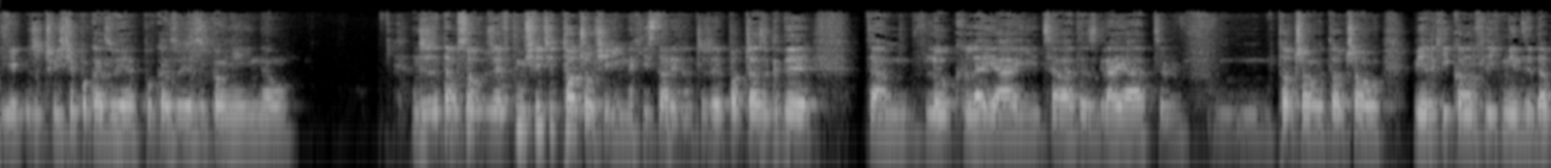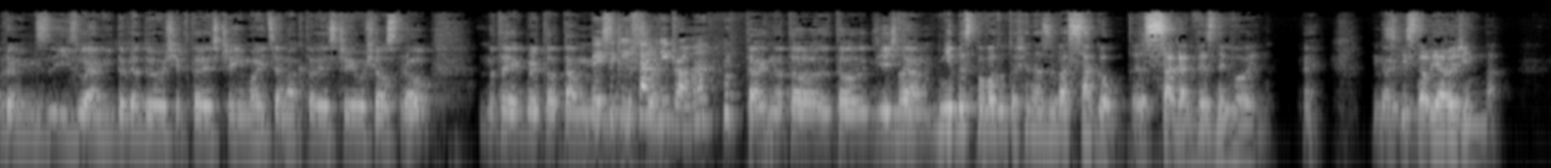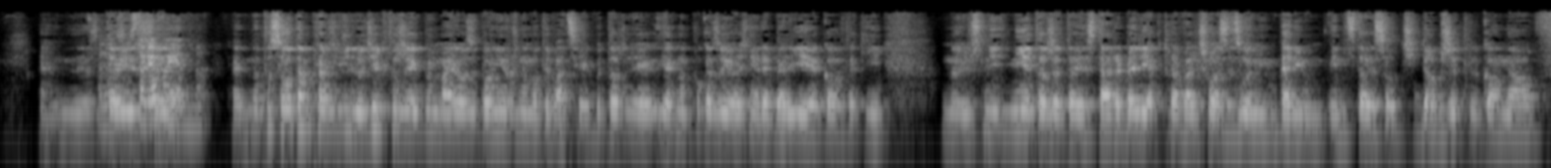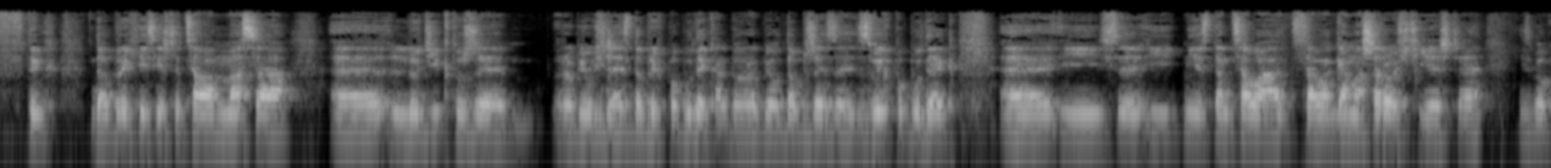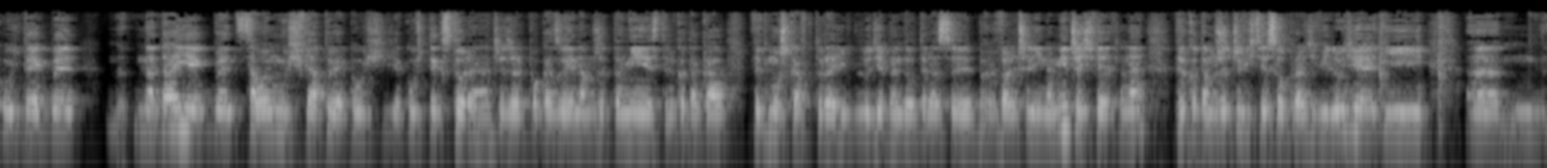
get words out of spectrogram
jakby rzeczywiście pokazuje, pokazuje zupełnie inną znaczy, że tam są, że w tym świecie toczą się inne historie. Znaczy, że podczas gdy tam Luke, Leia i cała ta zgraja toczą, toczą wielki konflikt między dobrem i złem i dowiadują się, kto jest czyim ojcem, a kto jest czyją siostrą. No to jakby to tam... Basically jeszcze, family drama. Tak, no to, to gdzieś no, tam... Nie bez powodu to się nazywa sagą. To jest saga Gwiezdnych Wojen. Tak. Historia rodzinna. Tak, to Ale jest historia wojenna. Tak, no to są tam prawdziwi ludzie, którzy jakby mają zupełnie różne motywacje. Jakby to, jak, jak nam pokazuje właśnie rebelię jako taki, no już nie, nie to, że to jest ta rebelia, która walczyła ze złym imperium, więc to są ci dobrzy, tylko no w tych dobrych jest jeszcze cała masa e, ludzi, którzy robią źle z dobrych pobudek albo robią dobrze ze złych pobudek e, i, i jest tam cała, cała gama szarości jeszcze i z boku i to jakby nadaje jakby całemu światu jakąś, jakąś teksturę, znaczy, że pokazuje nam, że to nie jest tylko taka wydmuszka, w której ludzie będą teraz y, walczyli na miecze świetlne, tylko tam rzeczywiście są prawdziwi ludzie i,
